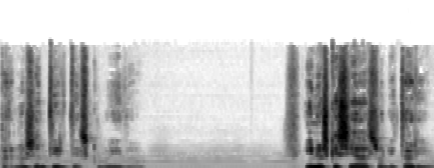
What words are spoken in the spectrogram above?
para no sentirte excluido? Y no es que seas solitario,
